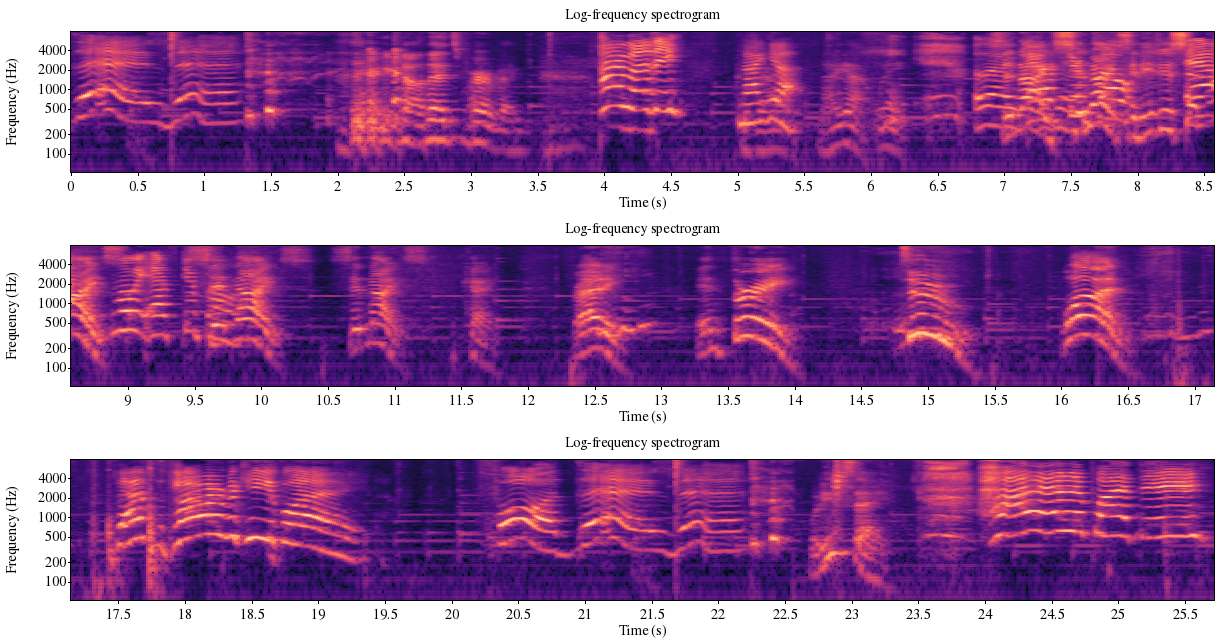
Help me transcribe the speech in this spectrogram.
days there. There you go. That's perfect. Hi, Not Okay. yet. Not yet. Wait. buddy. Sit nice. Sit nice. Did he just sit nice? Wait, after Sit Bella. nice. Sit nice. Okay. Ready? In three, two, one. That's the power of a keyblade! Four days there. What do you say? Hi, everybody.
